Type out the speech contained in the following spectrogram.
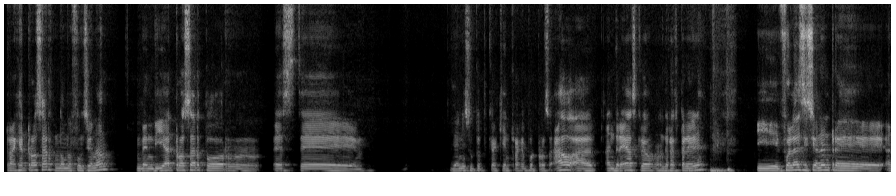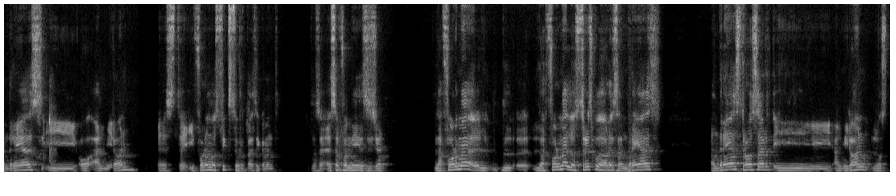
Traje a Trossard, no me funcionó. vendí a Trossard por este. Ya ni supe a quién traje por Trossard. Ah, a Andreas, creo, Andreas Pereira. Y fue la decisión entre Andreas y o Almirón. Este, y fueron los fixtures, básicamente. O sea, esa fue mi decisión. La forma, la forma de los tres jugadores, Andreas, Andreas, Trossard y Almirón, los,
